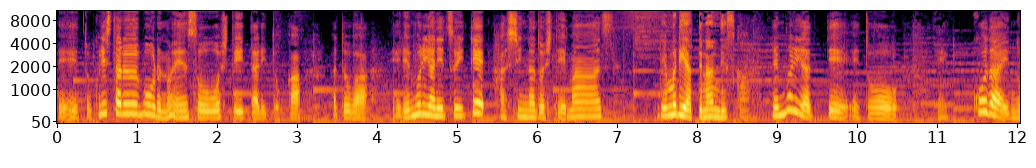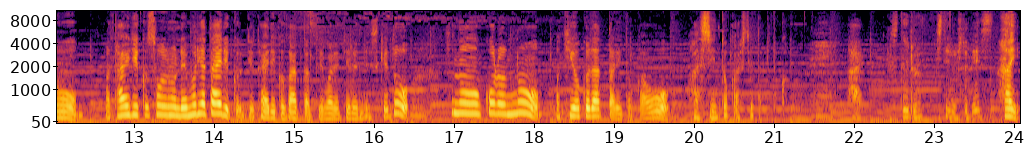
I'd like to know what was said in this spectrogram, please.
えっ、とクリスタルボールの演奏をしていたりとか、あとはえーレムリアについて発信などしています。レムリアって何ですか？レムリアってえっ、と、えー古代のまあ大陸、そのレムリア大陸っていう大陸があったって言われてるんですけど、その頃のまあ記憶だったりとかを発信とかしてたりとか、はい、してる？してる人です。はい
